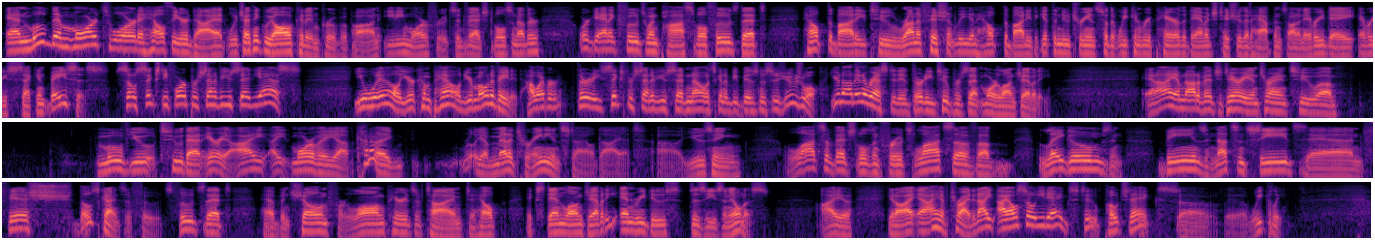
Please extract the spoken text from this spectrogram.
and move them more toward a healthier diet, which I think we all could improve upon, eating more fruits and vegetables and other organic foods when possible, foods that help the body to run efficiently and help the body to get the nutrients so that we can repair the damaged tissue that happens on an everyday, every second basis. So 64% of you said yes. You will. You're compelled. You're motivated. However, 36% of you said no, it's going to be business as usual. You're not interested in 32% more longevity. And I am not a vegetarian trying to uh, move you to that area. I, I eat more of a uh, kind of a really a Mediterranean style diet, uh, using lots of vegetables and fruits, lots of uh, legumes and beans and nuts and seeds and fish, those kinds of foods. Foods that have been shown for long periods of time to help extend longevity and reduce disease and illness. I, uh, you know, I, I have tried it. I, I also eat eggs too, poached eggs, uh, uh, weekly.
